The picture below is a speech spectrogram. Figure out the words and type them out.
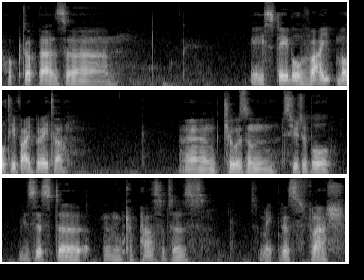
hooked up as a, astable vi- multi-vibrator and chosen suitable resistor and capacitors to make this flash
